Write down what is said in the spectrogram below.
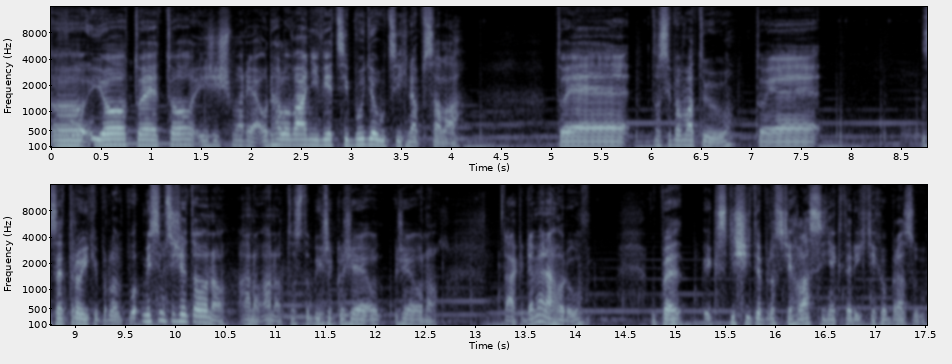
Uh, jo, to je to, Ježíš Maria, odhalování věcí budoucích napsala. To je, to si pamatuju, to je ze trojky podle, po- myslím si, že je to ono, ano, ano, to, to bych řekl, že je, že je ono. Tak, jdeme nahoru, úplně, jak slyšíte prostě hlasy některých těch obrazů.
